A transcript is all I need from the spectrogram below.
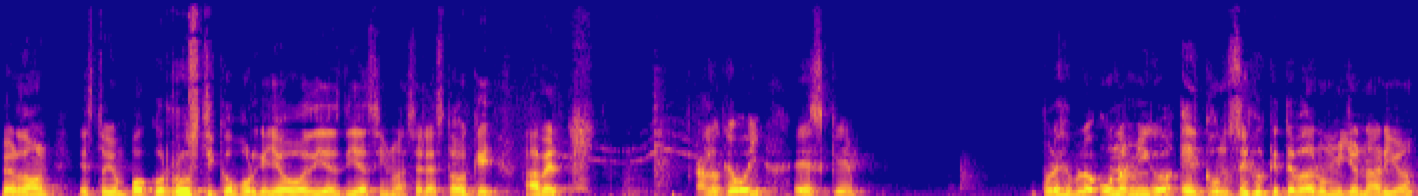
Perdón, estoy un poco rústico porque llevo 10 días sin hacer esto. Ok, a ver. A lo que voy es que, por ejemplo, un amigo, el consejo que te va a dar un millonario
